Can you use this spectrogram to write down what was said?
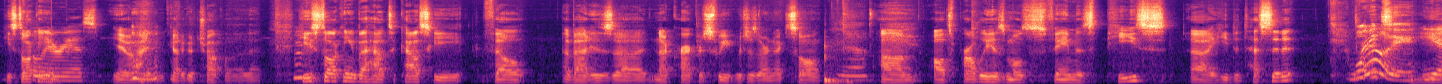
He's talking. hilarious. Yeah, I got a good chuckle out of that. He's talking about how Tchaikovsky felt about his uh, Nutcracker Suite, which is our next song. Yeah. Um, while it's probably his most famous piece, uh, he detested it. Well, Really? Yeah.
